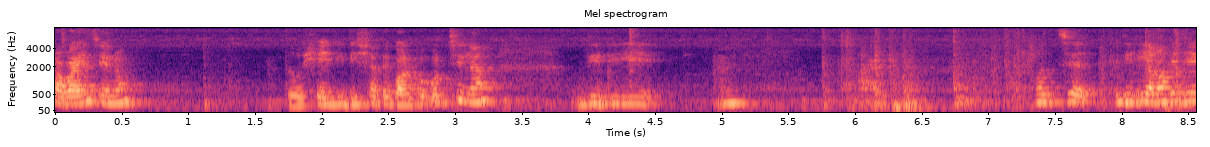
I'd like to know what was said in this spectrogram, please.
সবাই চেনো। তো সেই দিদির সাথে গল্প করছিলাম। দিদি হচ্ছে দিদি আমাকে যে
